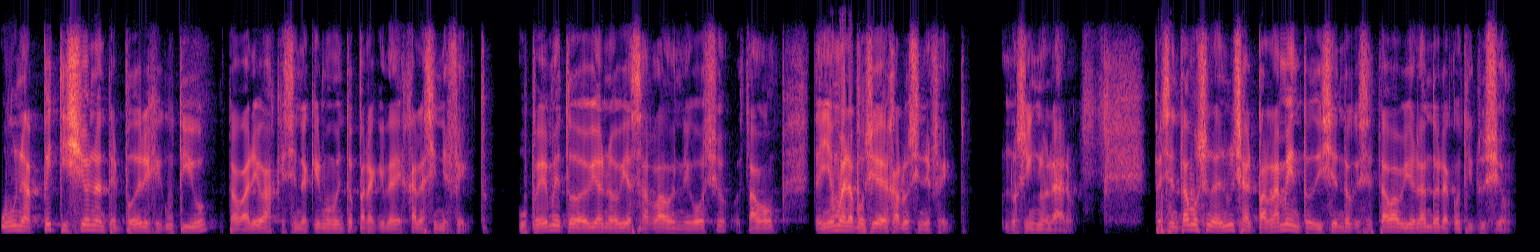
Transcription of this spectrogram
una petición ante el Poder Ejecutivo, Tabaré Vázquez en aquel momento, para que la dejara sin efecto. UPM todavía no había cerrado el negocio, estábamos, teníamos la posibilidad de dejarlo sin efecto, nos ignoraron. Presentamos una denuncia al Parlamento diciendo que se estaba violando la Constitución.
